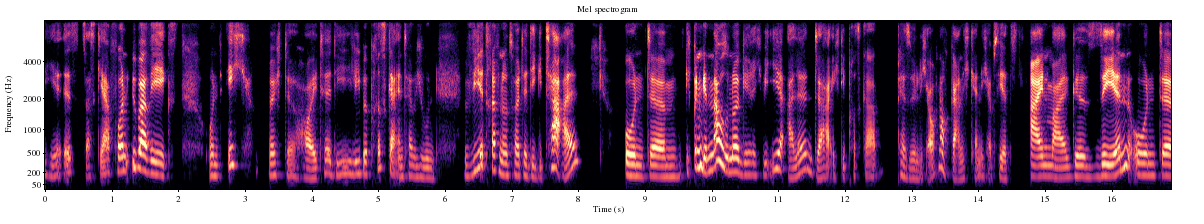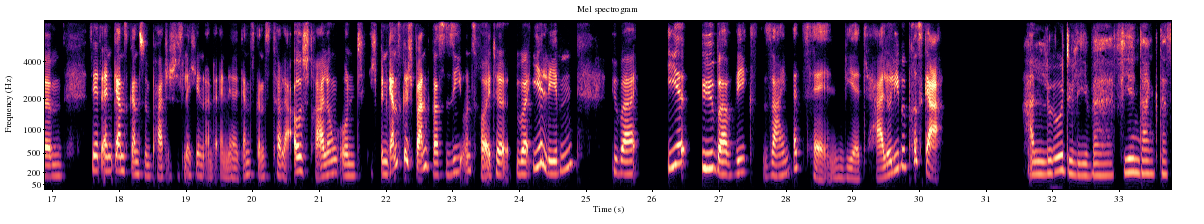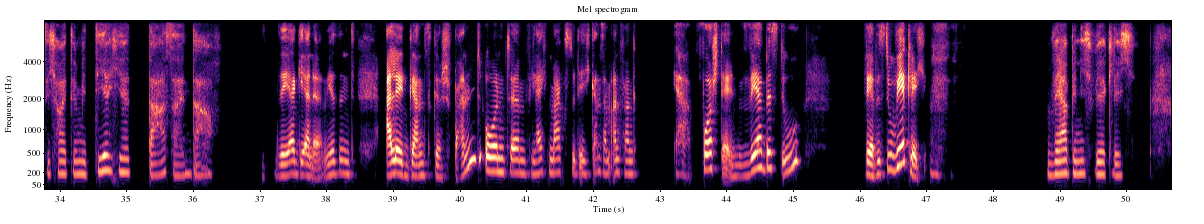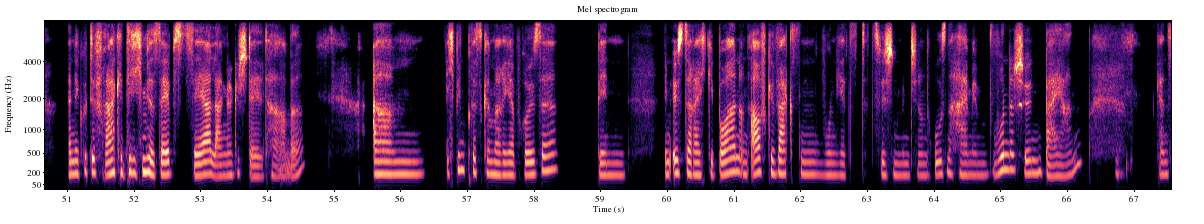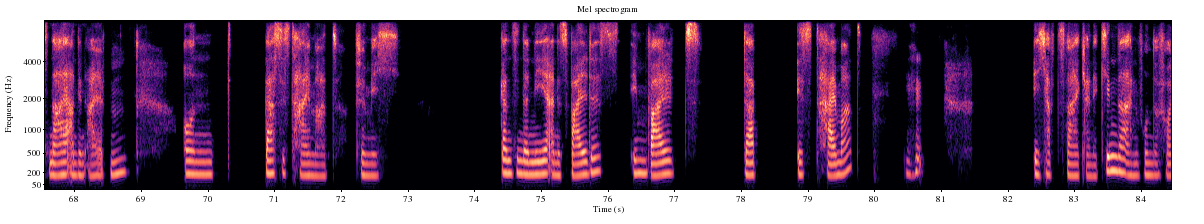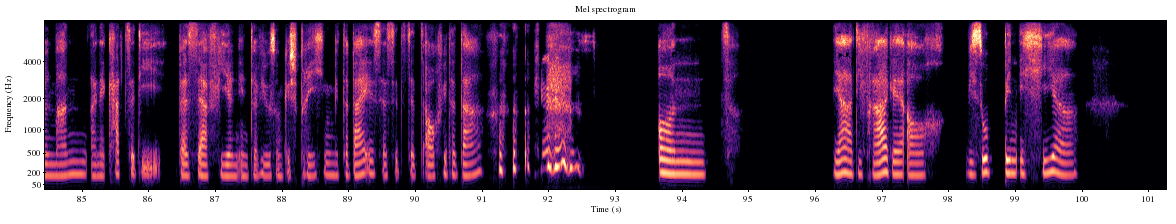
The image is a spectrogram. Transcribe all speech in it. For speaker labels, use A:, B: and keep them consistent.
A: Hier ist Saskia von Überwegs und ich möchte heute die liebe Priska interviewen. Wir treffen uns heute digital und ähm, ich bin genauso neugierig wie ihr alle, da ich die Priska persönlich auch noch gar nicht kenne. Ich habe sie jetzt einmal gesehen und ähm, sie hat ein ganz, ganz sympathisches Lächeln und eine ganz, ganz tolle Ausstrahlung. Und ich bin ganz gespannt, was sie uns heute über ihr Leben, über ihr Überwegssein erzählen wird. Hallo, liebe Priska.
B: Hallo, du Liebe. Vielen Dank, dass ich heute mit dir hier da sein darf.
A: Sehr gerne. Wir sind alle ganz gespannt und ähm, vielleicht magst du dich ganz am Anfang ja, vorstellen. Wer bist du? Wer bist du wirklich?
B: Wer bin ich wirklich? Eine gute Frage, die ich mir selbst sehr lange gestellt habe. Ähm, ich bin Priska Maria Bröse, bin in Österreich geboren und aufgewachsen, wohne jetzt zwischen München und Rosenheim im wunderschönen Bayern, ganz nahe an den Alpen. Und das ist Heimat für mich. Ganz in der Nähe eines Waldes, im Wald, da ist Heimat. Ich habe zwei kleine Kinder, einen wundervollen Mann, eine Katze, die bei sehr vielen Interviews und Gesprächen mit dabei ist. Er sitzt jetzt auch wieder da. und ja, die Frage auch, wieso bin ich hier?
